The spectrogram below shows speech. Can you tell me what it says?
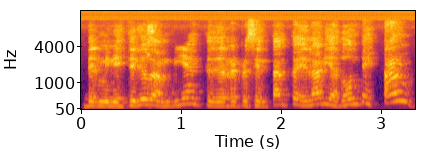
del Ministerio de Ambiente, del representante del área. ¿Dónde están?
